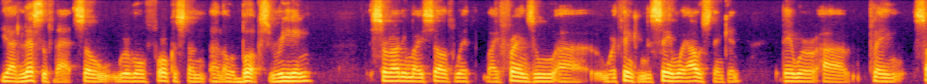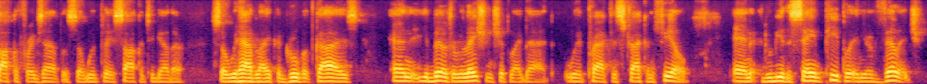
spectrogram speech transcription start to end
you had less of that. So we're more focused on, on our books, reading, surrounding myself with my friends who uh, were thinking the same way I was thinking. They were uh, playing soccer, for example. So we'd play soccer together. So we'd have like a group of guys and you build a relationship like that with practice track and field and it will be the same people in your village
